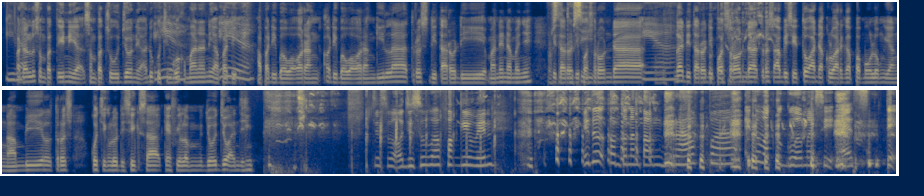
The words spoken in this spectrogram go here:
Gila. Padahal lu sempet ini ya, sempet sujon ya. Aduh kucing Iya. gua ke mana nih? Apa di Iya. apa dibawa orang oh dibawa orang gila terus ditaruh di mana namanya? Ditaruh di pos ronda. Iya. Enggak ditaruh di pos ronda terus abis itu ada keluarga pemulung yang ngambil terus kucing lu disiksa kayak film Jojo anjing. Joshua, oh Joshua, fuck you man. itu tontonan tahun berapa? Itu waktu gua masih SD.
